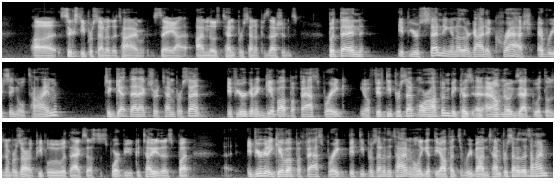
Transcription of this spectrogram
uh, 60% of the time, say uh, on those 10% of possessions. But then if you're sending another guy to crash every single time, to get that extra 10%, if you're going to give up a fast break, you know, 50% more often, because I don't know exactly what those numbers are. People with access to SportVU could tell you this, but uh, if you're going to give up a fast break 50% of the time and only get the offensive rebound 10% of the time,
